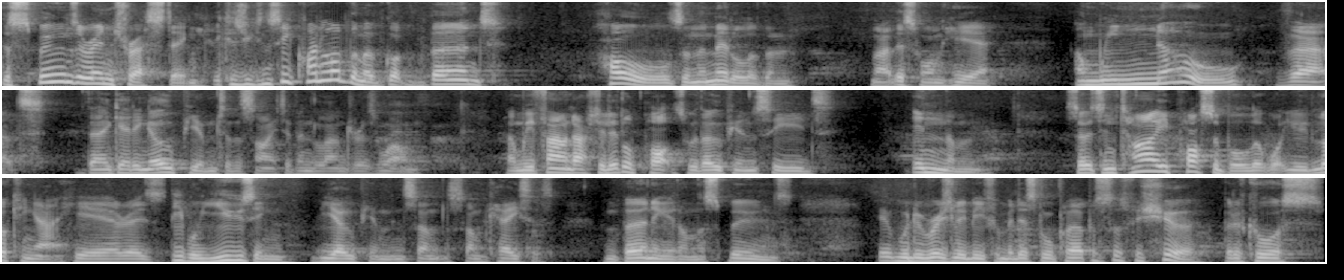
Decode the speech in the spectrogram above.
the spoons are interesting because you can see quite a lot of them have got burnt holes in the middle of them, like this one here. And we know that they're getting opium to the site of Vindolanda as well. And we found actually little pots with opium seeds in them. So it's entirely possible that what you're looking at here is people using the opium in some, some cases and burning it on the spoons. It would originally be for medicinal purposes for sure, but of course,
